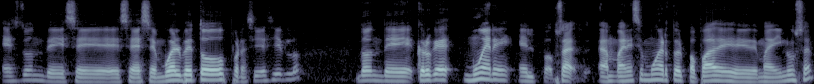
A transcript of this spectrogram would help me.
es donde se, se desenvuelve todo, por así decirlo, donde creo que muere, el, o sea, amanece muerto el papá de, de Madinusa,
